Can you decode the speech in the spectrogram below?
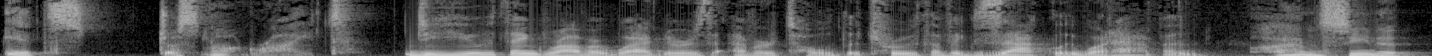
It's just not right. Do you think Robert Wagner has ever told the truth of exactly what happened? I haven't seen it.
